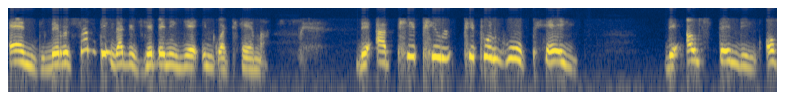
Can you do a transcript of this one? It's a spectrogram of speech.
and there is something that is happening here in Guatemala. There are people people who pay the outstanding of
